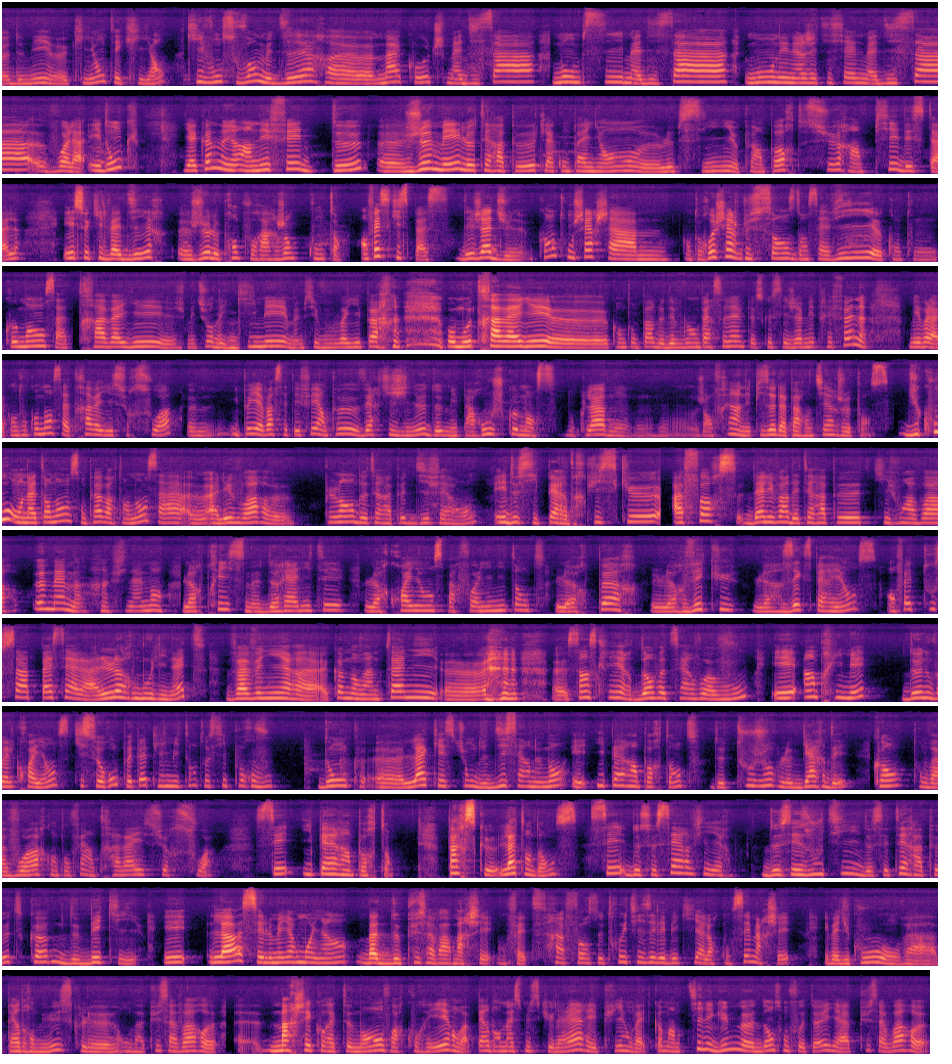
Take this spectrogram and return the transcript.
de mes clientes et clients qui vont souvent me dire ma coach m'a dit ça, mon psy m'a dit ça, mon énergéticienne m'a dit ça, voilà. Et donc il y a comme un effet euh, je mets le thérapeute, l'accompagnant, euh, le psy, peu importe, sur un piédestal et ce qu'il va dire, euh, je le prends pour argent comptant. En fait, ce qui se passe, déjà d'une, quand on cherche à, quand on recherche du sens dans sa vie, euh, quand on commence à travailler, je mets toujours des guillemets, même si vous ne le voyez pas, au mot travailler euh, quand on parle de développement personnel, parce que c'est jamais très fun, mais voilà, quand on commence à travailler sur soi, il peut y avoir cet effet un peu vertigineux de mais par où je commence. Donc là, bon, j'en ferai un épisode à part entière, je pense. Du coup, on a tendance, on peut avoir tendance à aller voir euh, plein de thérapeutes différents et de s'y perdre puisque à force d'aller voir des thérapeutes qui vont avoir eux-mêmes finalement leur prisme de réalité, leurs croyances parfois limitantes, leurs peurs, leur vécu, leurs expériences, en fait tout ça passé à leur moulinette va venir euh, comme dans un tamis euh, s'inscrire dans votre cerveau à vous et imprimer de nouvelles croyances qui seront peut-être limitantes aussi pour vous. Donc euh, la question du discernement est hyper importante de toujours le garder quand on va voir, quand on fait un travail sur soi. C'est hyper important parce que la tendance, c'est de se servir de ces outils, de ces thérapeutes comme de béquilles. Et là, c'est le meilleur moyen bah, de plus savoir marcher en fait. À force de trop utiliser les béquilles alors qu'on sait marcher, et ben du coup, on va perdre en muscle, on va plus savoir euh, marcher correctement, voire courir, on va perdre en masse musculaire, et puis on va être comme un petit légume dans son fauteuil à plus savoir euh,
